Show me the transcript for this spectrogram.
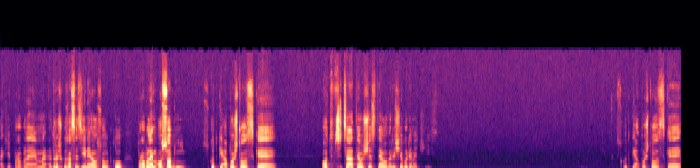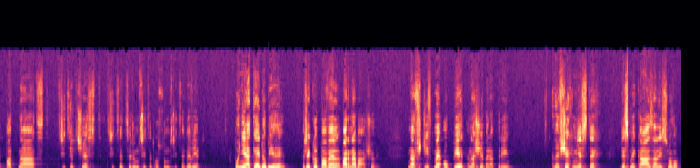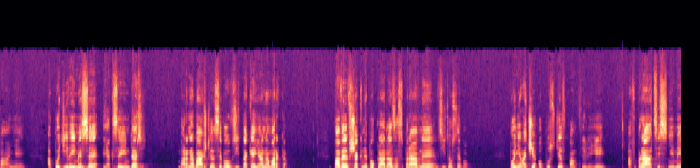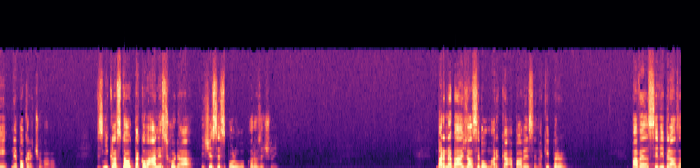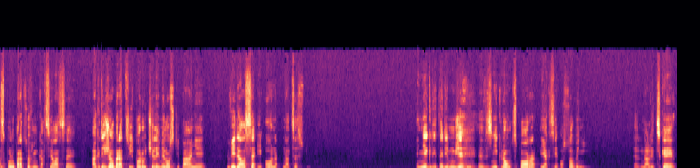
Takže problém, trošku zase z jiného soudku, problém osobní. Skutky apoštolské od 36. verše budeme číst. Skutky apoštolské 15, 36, 37, 38, 39. Po nějaké době řekl Pavel Barnabášovi, navštívme opět naše bratry ve všech městech, kde jsme kázali slovo páně a podívejme se, jak se jim daří. Barnabáš chtěl sebou vzít také Jana Marka. Pavel však nepokládal za správné vzít ho sebou, poněvadž je opustil v Pamfilii a v práci s nimi nepokračoval. Vznikla z toho taková neschoda, že se spolu rozešli. Barnabáš vzal sebou Marka a Pavel se na Kypr. Pavel si vybral za spolupracovníka Silase a když ho bratří poručili milosti páně, vydal se i on na cestu. Někdy tedy může vzniknout spor jaksi osobní na lidské,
